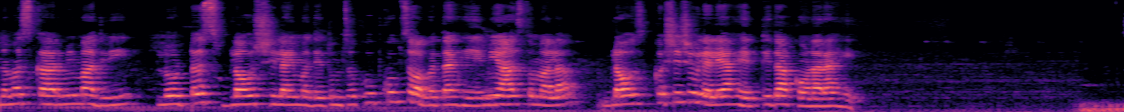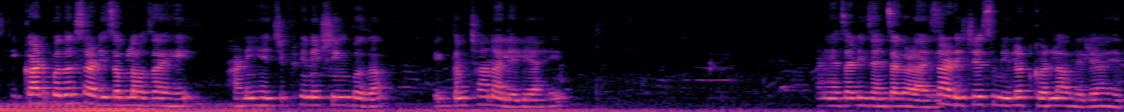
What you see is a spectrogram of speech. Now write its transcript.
नमस्कार मी माधवी. लोटस ब्लाऊज शिलाईमध्ये तुमचं खूप खूप स्वागत आहे. मी आज तुम्हाला ब्लाऊज कसे शिवलेले आहेत ती दाखवणार आहे. ही काठपदर साडीचा ब्लाऊज आहे आणि ह्याची फिनिशिंग बघा एकदम छान आलेली आहे. आणि याचा डिझाईनचा गळा आहे. साडीचेच मी लटकन लावलेले आहेत.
